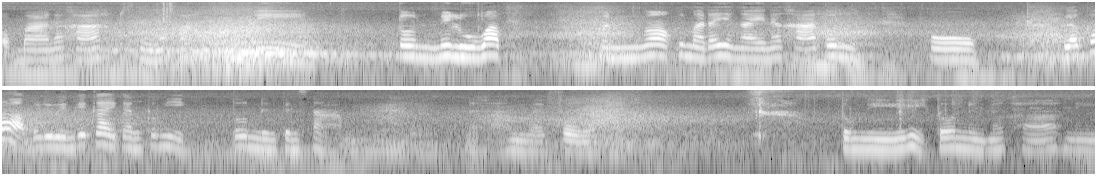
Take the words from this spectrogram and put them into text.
ออกมานะคะดูนะคะ นี่ ต้นไม่รู้ว่ามันงอกขึ้นมาได้ยังไงนะคะ ต้นโพแล้วก็บริเวณใกล้ๆกันก็มีอีกต้นหนึ่งเป็นสามนะคะมีไมโฟน ตรงนี้อีกต้นหนึ่งนะคะ นี่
